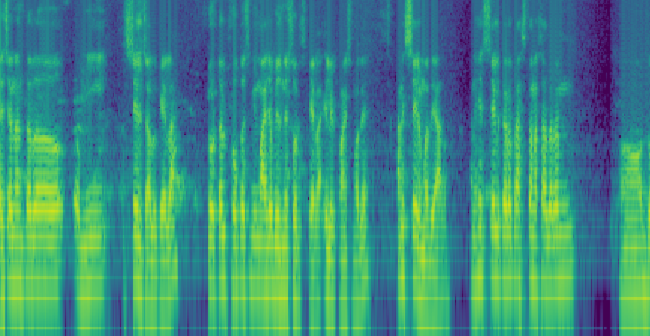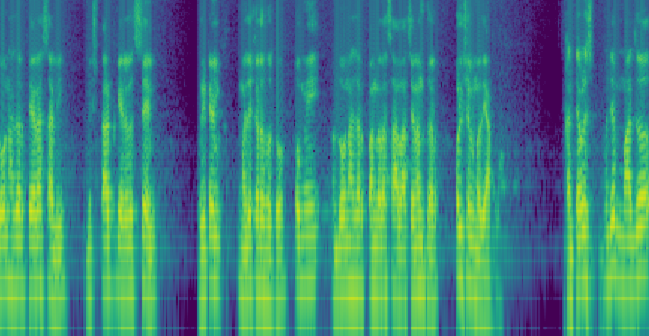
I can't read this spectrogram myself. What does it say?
त्याच्यानंतर मी सेल चालू केला. टोटल फोकस मी माझ्या बिझनेसवरच केला इलेक्ट्रॉनिक्समध्ये आणि सेलमध्ये आलो. आणि हे सेल करत असताना साधारण दोन हजार तेरा साली मी स्टार्ट केलेलं सेल रिटेलमध्ये करत होतो. तो मी दोन हजार पंधरा सालाच्या नंतर होलसेलमध्ये आणला. कारण त्यावेळेस म्हणजे माझं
